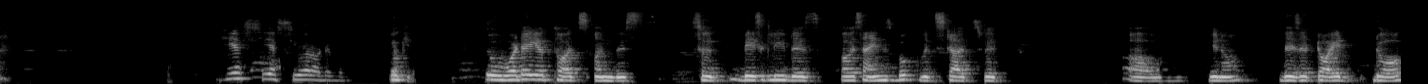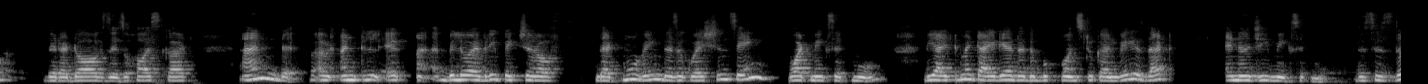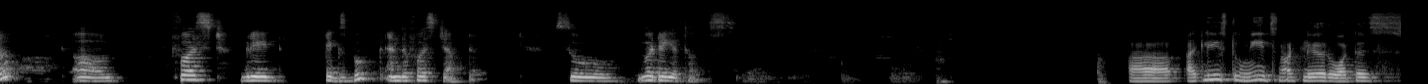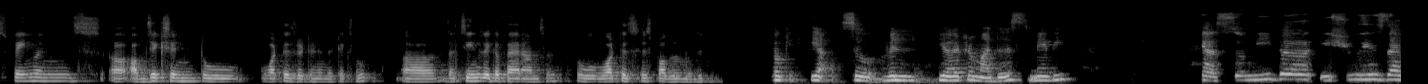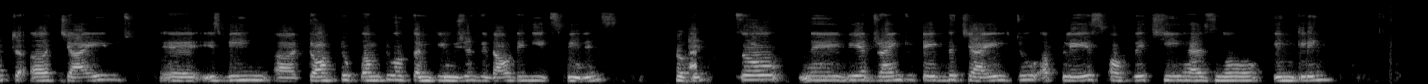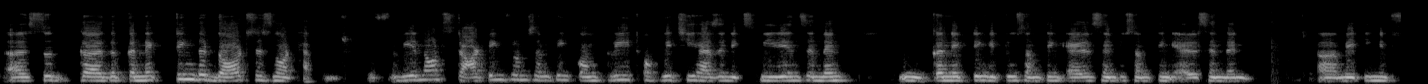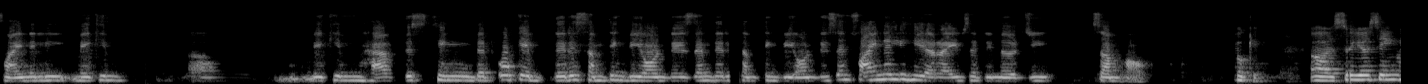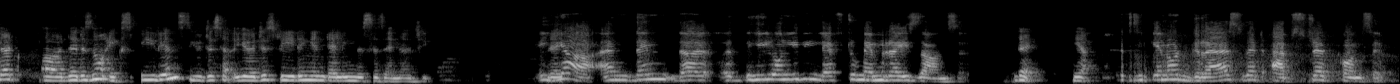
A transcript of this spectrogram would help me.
Yes, yes, you are audible. Okay. So, what are your thoughts on this? So, basically, there's a science book which starts with, um, you know, there's a toy dog, there are dogs, there's a horse cart, and uh, until uh, below every picture of that moving, there's a question saying what makes it move. The ultimate idea that the book wants to convey is that energy makes it move. This is the uh, first grade textbook and the first chapter. So, what are your thoughts? Uh, at least to me, it's not clear what is Feynman's uh, objection to what is written in the textbook. Uh, that seems like a fair answer. So, what is his problem with it? Okay, yeah. So, we'll hear from others maybe. Yes, so me, the issue is that a child is being uh, taught to come to a conclusion without any experience. Okay. So we are trying to take the child to a place of which he has no inkling. Uh, so the connecting the dots has not happened. We are not starting from something concrete of which he has an experience and then mm, connecting it to something else and to something else and then uh, making it finally make him uh, make him have this thing that okay there is something beyond this and there is something beyond this. And finally he arrives at energy somehow. Okay. Uh, so you're saying that uh, there is no experience. You just you're just reading and telling this is energy. Right? yeah. And then the, uh, he'll only be left to memorize the answer. Right. Yeah. Because he cannot grasp that abstract concept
